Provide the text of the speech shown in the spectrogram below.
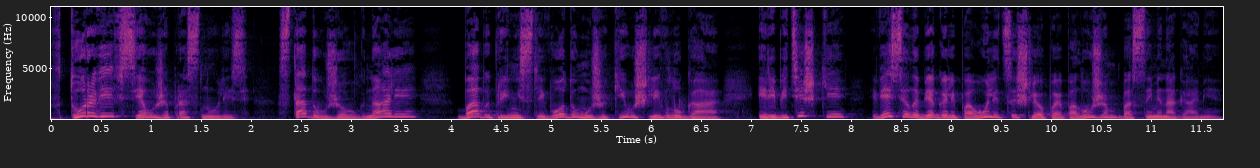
В Турове все уже проснулись. Стадо уже угнали, бабы принесли воду, мужики ушли в луга, и ребятишки весело бегали по улице, шлепая по лужам босыми ногами.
